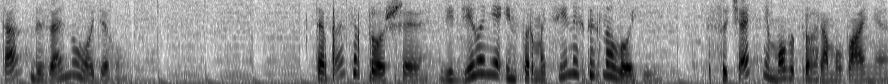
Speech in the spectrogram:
та дизайну одягу. Тебе запрошує відділення інформаційних технологій, сучасні мови програмування,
